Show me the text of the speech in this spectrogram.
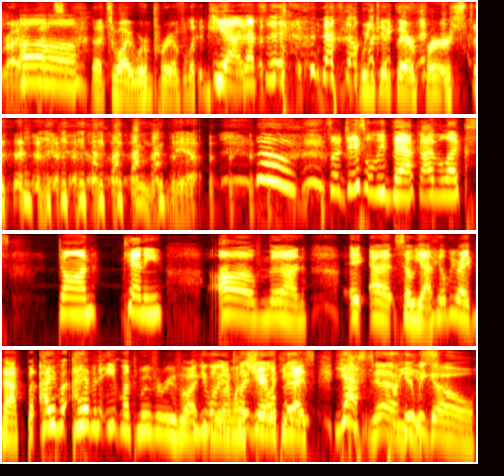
Right. Oh. That's that's why we're privileged. Yeah, that's it. That's the we get there first. yeah. so Jason will be back. I'm Lex, Don, Kenny. Oh man. It, uh, so yeah, he'll be right back. But I have I have an eight month movie review. I, You want I me to want play to the share with you open? guys. Yes. Yeah, here we please. go.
